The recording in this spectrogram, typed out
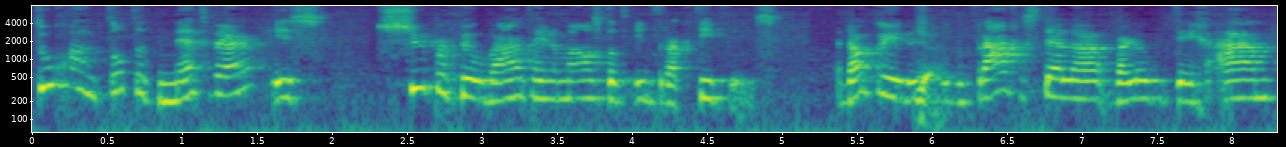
toegang tot het netwerk is super veel waard, helemaal als dat interactief is. En dan kun je dus even vragen stellen. Waar loop ik tegenaan?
